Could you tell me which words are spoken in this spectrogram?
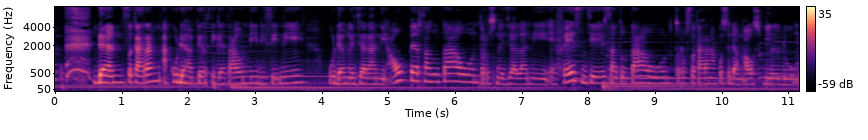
dan sekarang aku udah hampir tiga tahun nih di sini udah ngejalani au pair satu tahun terus ngejalani FSJ satu tahun terus sekarang aku sedang Ausbildung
